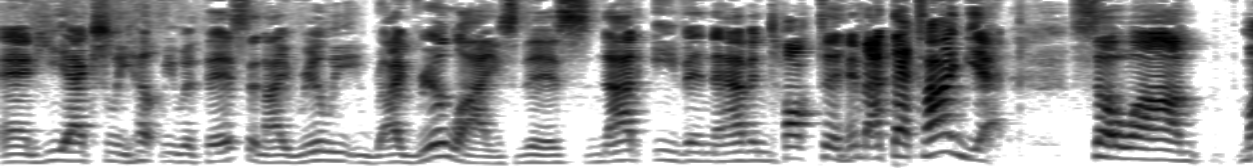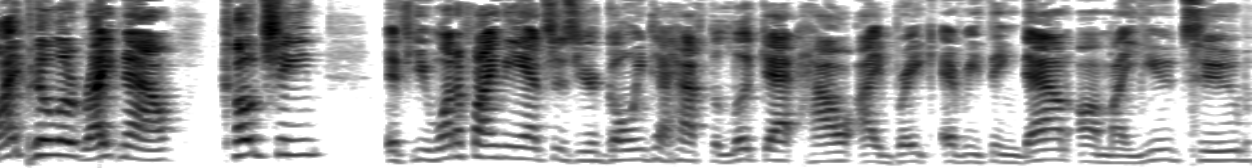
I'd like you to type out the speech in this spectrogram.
And he actually helped me with this, and I really I realized this not even having talked to him at that time yet. So um, my pillar right now, coaching. If you want to find the answers, you're going to have to look at how I break everything down on my YouTube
